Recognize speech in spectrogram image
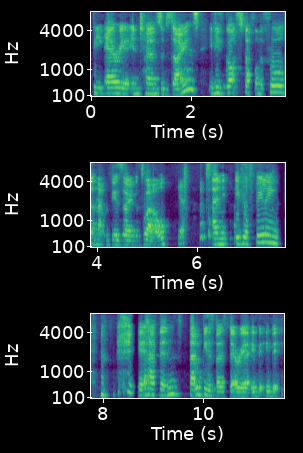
the area in terms of zones. If you've got stuff on the floor, then that would be a zone as well. Yeah. And if you're feeling it happens, that would be the first area. If if it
